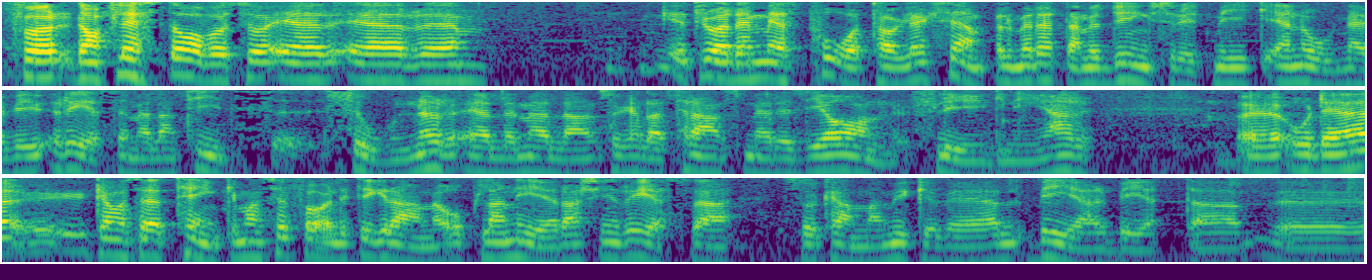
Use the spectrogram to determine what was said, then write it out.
För de flesta av oss så är, är eh, jag tror att det mest påtagliga exempel med detta med dygnsrytmik är nog när vi reser mellan tidszoner eller mellan så kallade transmeridianflygningar. Eh, och där kan man säga, tänker man sig för lite grann och planerar sin resa så kan man mycket väl bearbeta eh,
